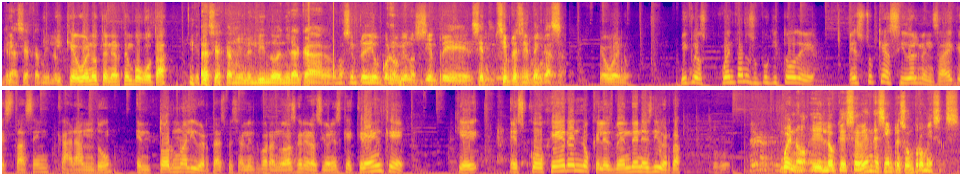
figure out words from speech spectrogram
Gracias, Camilo. Y qué bueno tenerte en Bogotá. Gracias, Camilo. Es lindo venir acá. Como siempre digo, Colombia uno siempre, siempre se siente en casa. Qué bueno. Miklos, cuéntanos un poquito de esto que ha sido el mensaje que estás encarando en torno a libertad, especialmente para nuevas generaciones que creen que, que escoger en lo que les venden es libertad. Bueno, eh, lo que se vende siempre son promesas.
